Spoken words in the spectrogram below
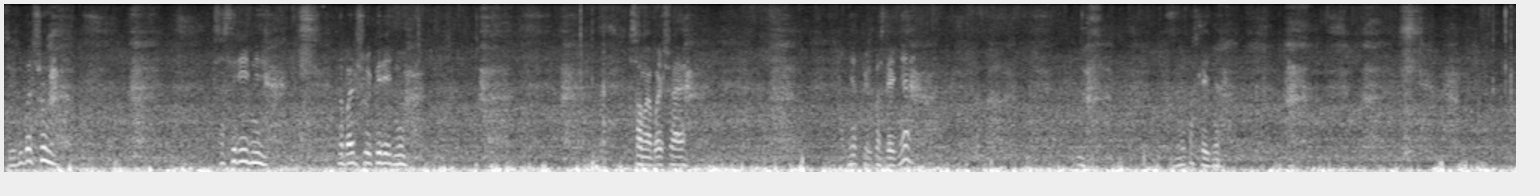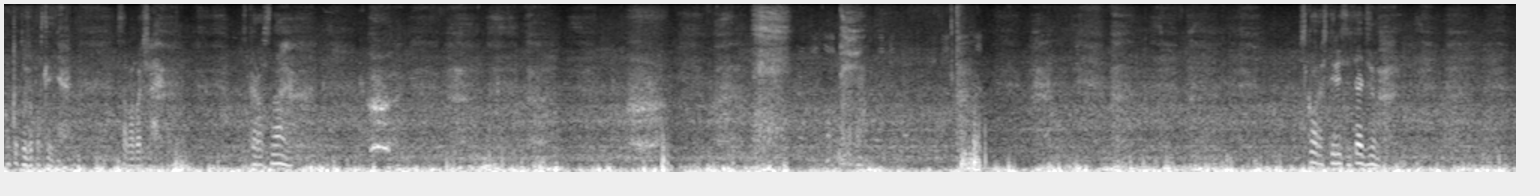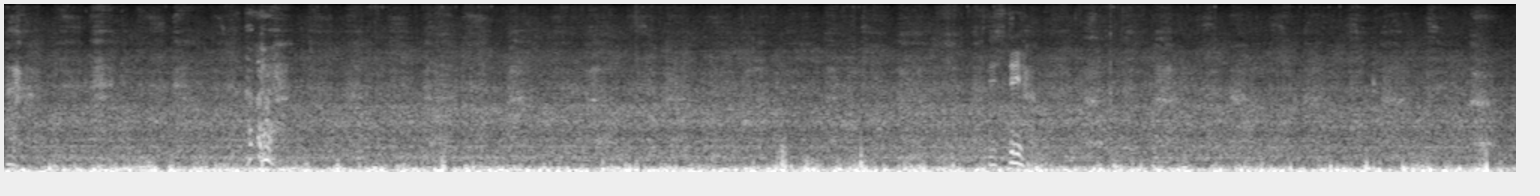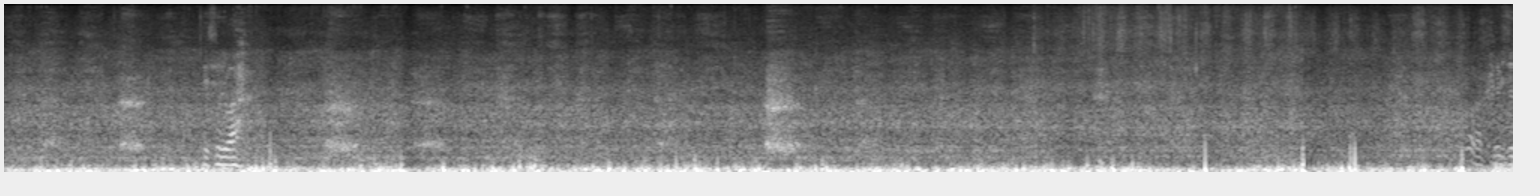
Звезду большую со средней на большую переднюю. Самая большая. Нет, предпоследняя. Ну и последняя. Это тоже последняя. Самая большая. Скоростная. Скорость 31. Тридцать три. Тридцать два.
